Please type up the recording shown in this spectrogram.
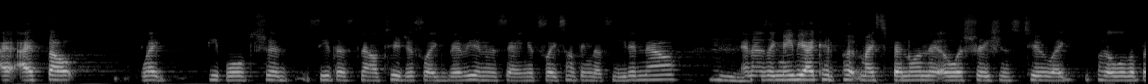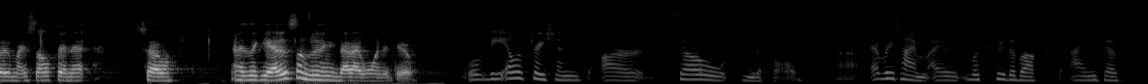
I I felt like people should see this now too. Just like Vivian was saying, it's like something that's needed now. Mm. And I was like, maybe I could put my spin on the illustrations too, like put a little bit of myself in it. So I was like, yeah, this is something that I want to do. Well, the illustrations are so beautiful. Uh, every time I look through the book, I'm just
